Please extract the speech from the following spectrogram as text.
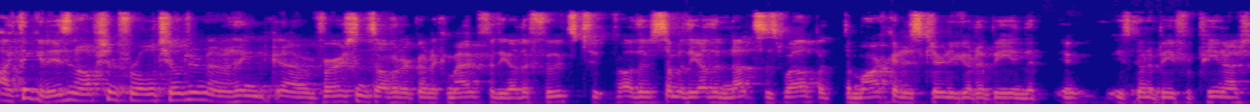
I think it is an option for all children, and I think uh, versions of it are going to come out for the other foods, to other some of the other nuts as well. But the market is clearly going to be in the is going to be for peanut.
